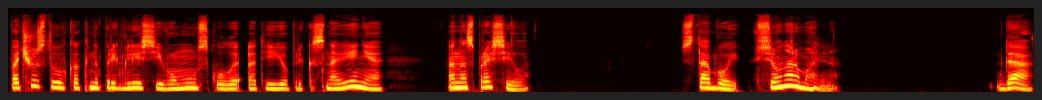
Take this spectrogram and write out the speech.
Почувствовав, как напряглись его мускулы от ее прикосновения, она спросила. «С тобой все нормально?» «Да».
